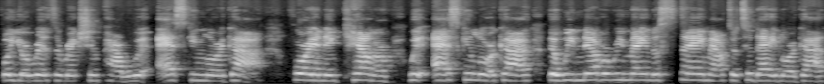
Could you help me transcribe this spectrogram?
for your resurrection power. We're asking, Lord God, for an encounter. We're asking, Lord God, that we never remain the same after today, Lord God.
